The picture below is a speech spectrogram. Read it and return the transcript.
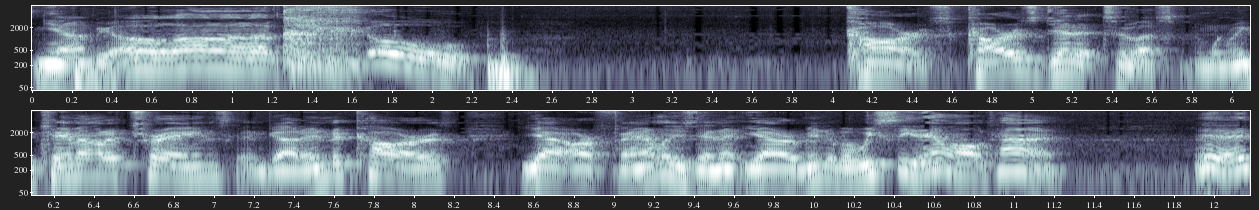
You know, be, oh, la, la, la, oh, Cars. Cars did it to us. When we came out of trains and got into cars, yeah, our families in it, yeah, our but we see them all the time. Yeah.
